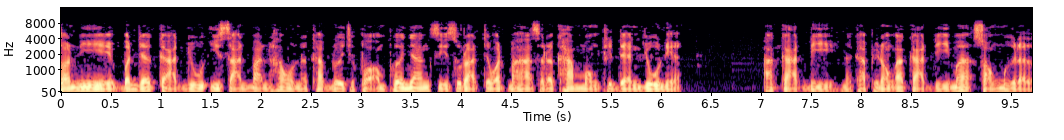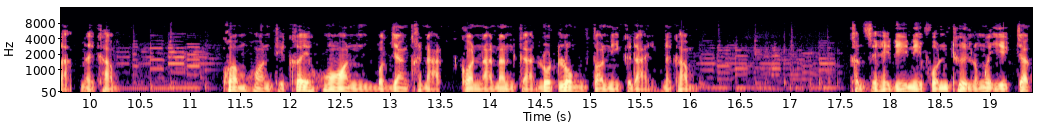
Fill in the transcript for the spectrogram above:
ตอนนี้บรรยากาศอยู่อีสานบ้านเฮานะครับ โดยเฉพาะอำเภอย่างศรีสุราษฎร์จังหวัดมหาสารคามหม่องทิดแดงอยู่เนี่ย อากาศดีนะครับ พี่น้องอากาศดีมาสองมือล้วล่ะนะครับ ความร้อนที่เคยร้อนบักอย่างขนาดก่อนหนานั้นก็ลดลงตอนนี้ก็ได้นะครับคันสิให้ดีนี่ฝนถืนลงมาอีกจัก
